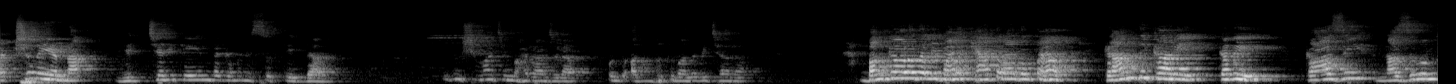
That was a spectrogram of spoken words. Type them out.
ರಕ್ಷಣೆಯನ್ನು ಎಚ್ಚರಿಕೆಯಿಂದ ಗಮನಿಸುತ್ತಿದ್ದ ಇದು ಶಿವಾಜಿ ಮಹಾರಾಜರ ಒಂದು ಅದ್ಭುತವಾದ ವಿಚಾರ. ಬಂಗಾಳದಲ್ಲಿ ಬಹಳ ಖ್ಯಾತರಾದಂತಹ ಕ್ರಾಂತಿಕಾರಿ ಕವಿ ಕಾಜಿ ನಜರುಲ್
